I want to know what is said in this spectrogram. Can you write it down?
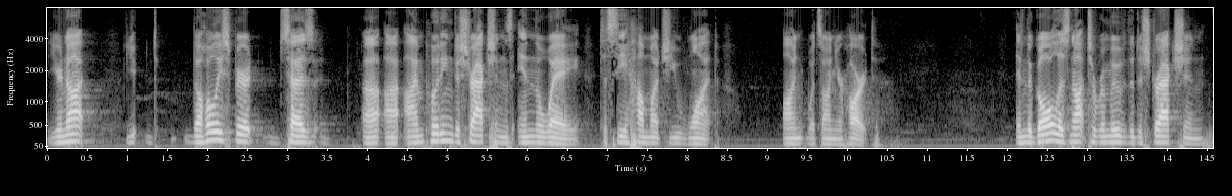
You're not, you, the Holy Spirit says, uh, I'm putting distractions in the way to see how much you want on what's on your heart. And the goal is not to remove the distraction,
